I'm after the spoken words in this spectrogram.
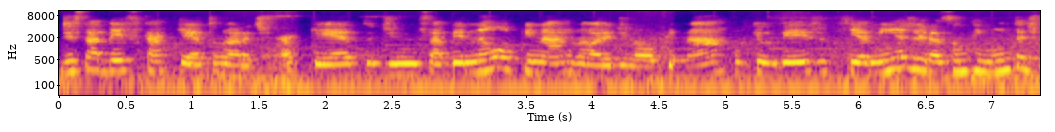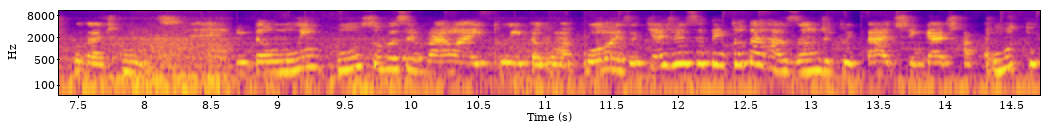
De saber ficar quieto na hora de ficar quieto, de saber não opinar na hora de não opinar, porque eu vejo que a minha geração tem muita dificuldade com isso. Então, no impulso, você vai lá e twitta alguma coisa, que às vezes você tem toda a razão de twittar, de xingar, de ficar puto,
